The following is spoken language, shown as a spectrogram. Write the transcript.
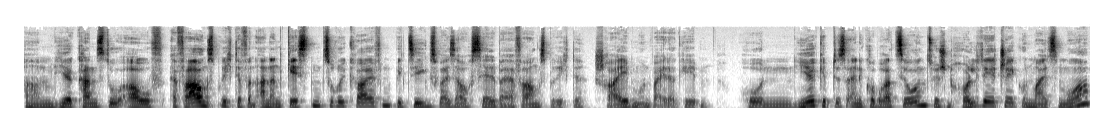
Ähm, hier kannst du auf Erfahrungsberichte von anderen Gästen zurückgreifen, beziehungsweise auch selber Erfahrungsberichte schreiben und weitergeben. Und hier gibt es eine Kooperation zwischen Holiday Check und Miles More.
